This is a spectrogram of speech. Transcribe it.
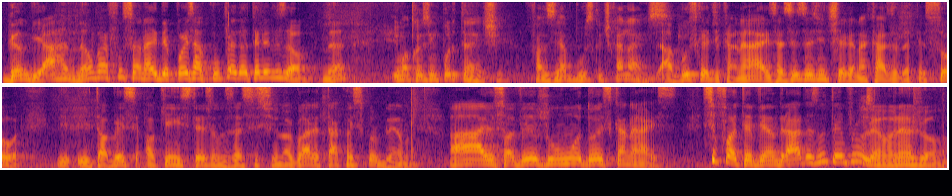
Gambiarra não vai funcionar e depois a culpa é da televisão, né? E uma coisa importante, fazer a busca de canais. A busca de canais, às vezes a gente chega na casa da pessoa e, e talvez quem esteja nos assistindo agora está com esse problema. Ah, eu só vejo um ou dois canais. Se for TV Andradas, não tem problema, né, João?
